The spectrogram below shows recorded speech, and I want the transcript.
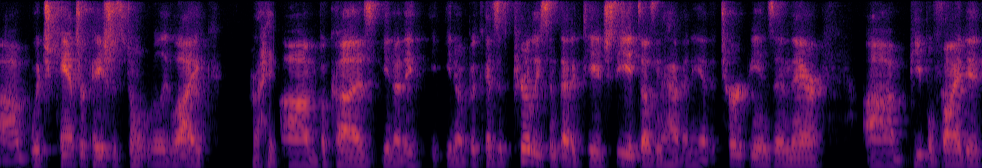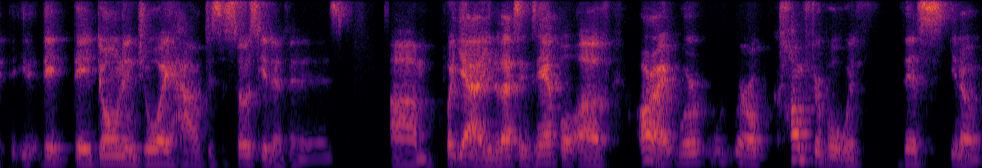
um, which cancer patients don't really like right um, because you know they you know because it's purely synthetic thc it doesn't have any of the terpenes in there um, people find it they, they don't enjoy how disassociative it is um, but yeah you know that's an example of all right we're we're comfortable with this you know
